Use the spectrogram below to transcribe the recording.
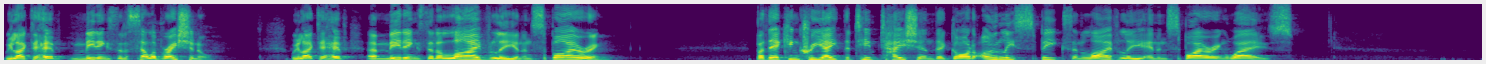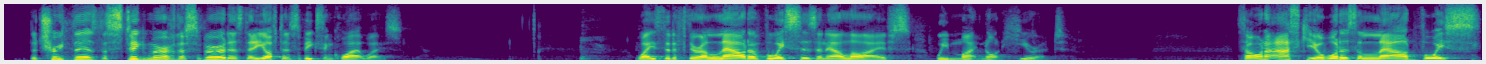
We like to have meetings that are celebrational. We like to have uh, meetings that are lively and inspiring. But that can create the temptation that God only speaks in lively and inspiring ways. The truth is, the stigma of the Spirit is that He often speaks in quiet ways. Ways that if there are louder voices in our lives, we might not hear it. So I want to ask you what is a loud voice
